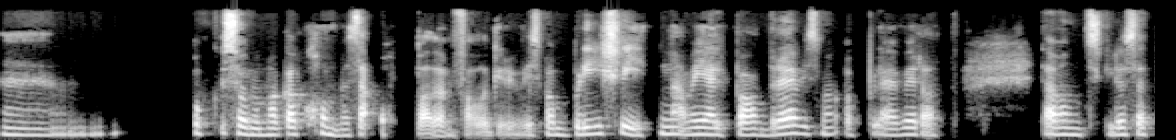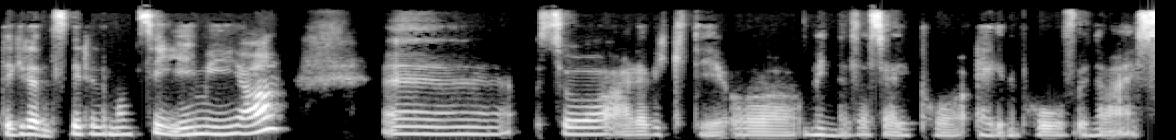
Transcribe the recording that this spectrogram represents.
Um, og sånn at man kan komme seg opp av den fallgruven. Hvis man blir sliten av å hjelpe andre, hvis man opplever at det er vanskelig å sette grenser, eller man sier mye ja, uh, så er det viktig å minne seg selv på egne behov underveis.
